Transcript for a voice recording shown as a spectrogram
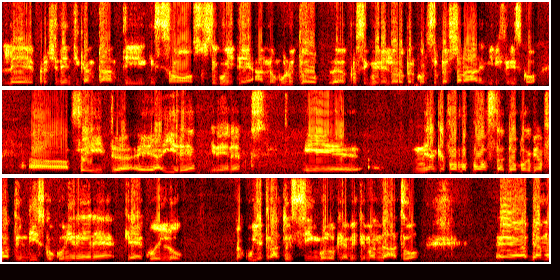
le precedenti cantanti che si sono susseguite hanno voluto eh, proseguire il loro percorso personale, mi riferisco a Fate e a Ire, Irene, e neanche a farlo apposta, dopo che abbiamo fatto il disco con Irene, che è quello da cui è tratto il singolo che avete mandato, eh, abbiamo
